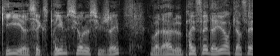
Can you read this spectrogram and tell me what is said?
qui euh, s'exprime sur le sujet. Voilà, le préfet d'ailleurs qui a fait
